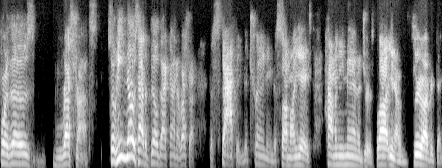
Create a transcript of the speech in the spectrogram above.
for those restaurants. So he knows how to build that kind of restaurant. The staffing, the training, the sommeliers, how many managers, blah, you know, through everything.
